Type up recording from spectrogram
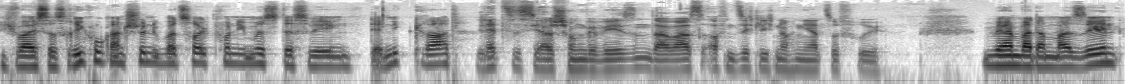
Ich weiß, dass Rico ganz schön überzeugt von ihm ist, deswegen der nickt grad. Letztes Jahr schon gewesen, da war es offensichtlich noch ein Jahr zu früh. Werden wir dann mal sehen.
